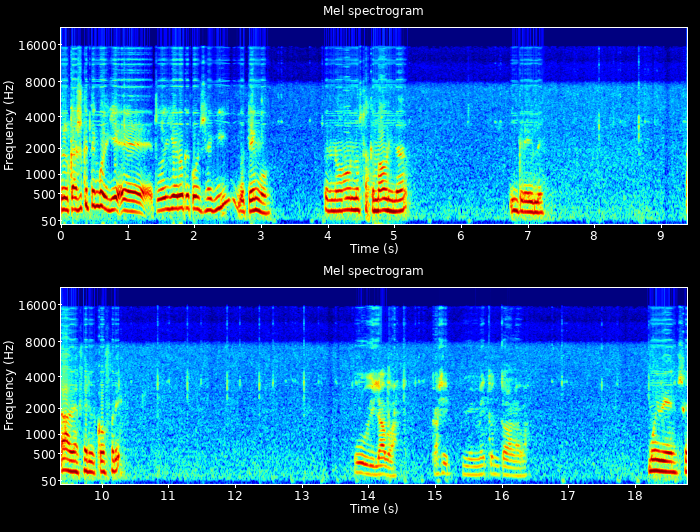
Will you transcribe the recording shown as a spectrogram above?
Pero el caso es que tengo el eh, todo el hierro que conseguí, lo tengo. Pero no, no está quemado ni nada. Increíble. Ah, de hacer el cofre. Uy, lava. Casi me meto en toda la lava. Muy bien, sí.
